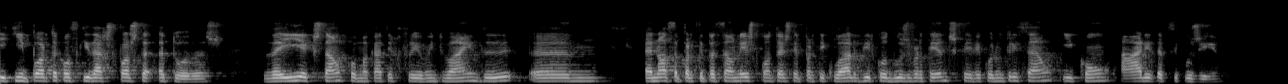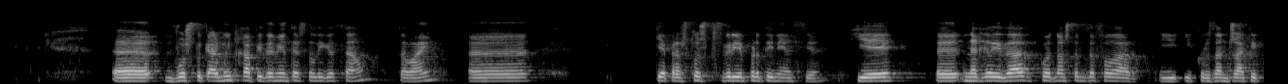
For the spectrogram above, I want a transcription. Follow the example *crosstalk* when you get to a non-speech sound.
e que importa conseguir dar resposta a todas. Daí a questão, como a Cátia referiu muito bem, de um, a nossa participação neste contexto em particular vir com duas vertentes, que têm a ver com a nutrição e com a área da psicologia. Uh, vou explicar muito rapidamente esta ligação, está bem? Uh, que é para as pessoas perceberem a pertinência, que é, uh, na realidade, quando nós estamos a falar, e, e cruzando já aqui,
